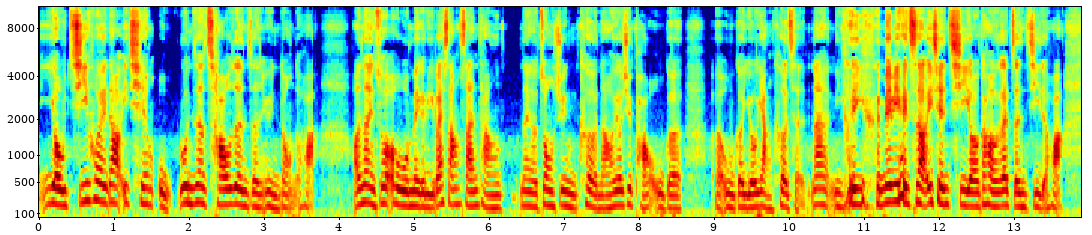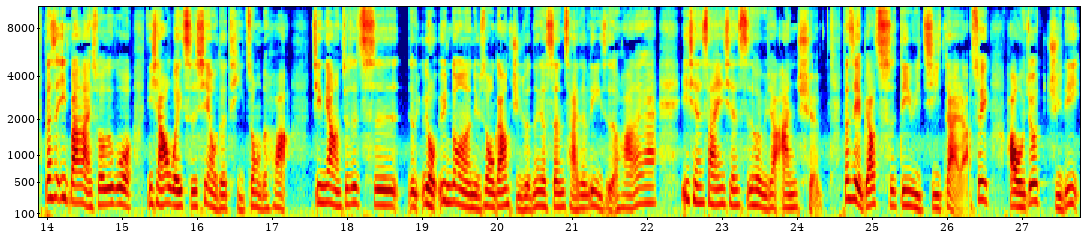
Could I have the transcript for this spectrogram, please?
有机会到一千五。如果你真的超认真运动的话，好，那你说哦，我每个礼拜上三堂那个重训课，然后又去跑五个。五个有氧课程，那你可以 maybe 可以吃到一千七哦，刚好在增肌的话。但是一般来说，如果你想要维持现有的体重的话，尽量就是吃有有运动的女生，我刚刚举的那个身材的例子的话，大概一千三、一千四会比较安全，但是也不要吃低于鸡蛋啦。所以好，我就举例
